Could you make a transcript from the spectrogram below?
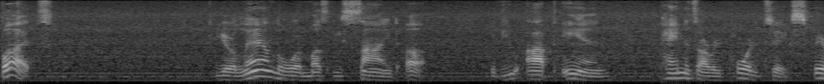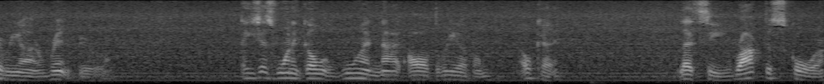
but your landlord must be signed up. If you opt in, payments are reported to Experian Rent Bureau. They just want to go with one, not all three of them. Okay. Let's see. Rock the score.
